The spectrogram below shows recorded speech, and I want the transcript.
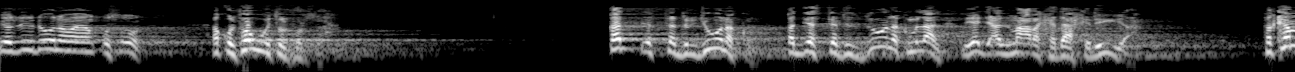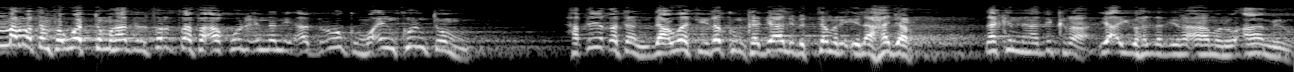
يزيدون وينقصون. أقول فوتوا الفرصة. قد يستدرجونكم قد يستفزونكم الآن ليجعل المعركة داخلية. فكم مرة فوتتم هذه الفرصة فأقول إنني أدعوكم وإن كنتم حقيقة دعوتي لكم كجالب التمر إلى هجر. لكنها ذكرى يا أيها الذين آمنوا آمنوا.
